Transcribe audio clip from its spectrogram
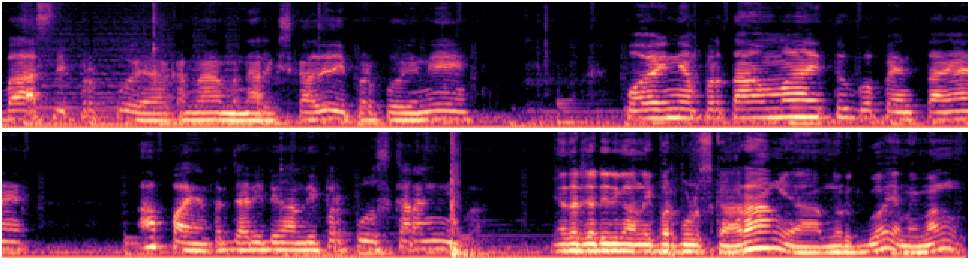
bahas Liverpool ya karena menarik sekali Liverpool ini. Poin yang pertama itu gue pengen tanya apa yang terjadi dengan Liverpool sekarang ini, Bang? Yang terjadi dengan Liverpool sekarang ya menurut gua ya memang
